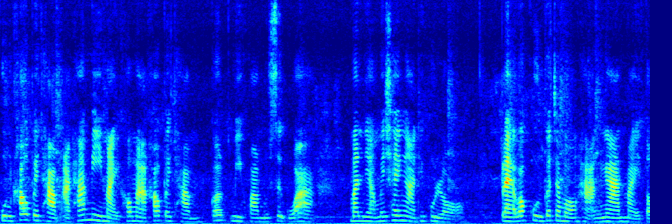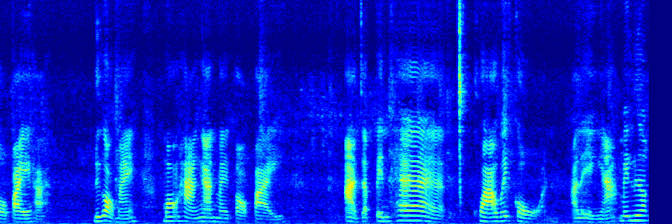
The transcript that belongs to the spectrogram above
คุณเข้าไปทำอะถ้ามีใหม่เข้ามาเข้าไปทำก็มีความรู้สึกว่ามันยังไม่ใช่งานที่คุณรอ แปลว่าคุณก็จะมองหางานใหม่ต่อไปค่ะ นึกออกไหม มองหางานใหม่ต่อไป อาจจะเป็นแค่ ว้าไว้ก่อน อะไรอย่างเงี้ย ไม่เลือก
